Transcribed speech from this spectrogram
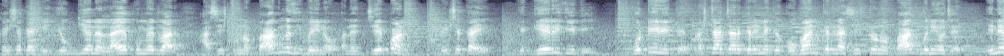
કહી શકાય કે યોગ્ય અને લાયક ઉમેદવાર આ સિસ્ટમનો ભાગ નથી બન્યો અને જે પણ કહી શકાય કે ગેરરીતિથી, ખોટી રીતે ભ્રષ્ટાચાર કરીને કે કૌભાંડ કરીને આ સિસ્ટમનો ભાગ બન્યો છે, એને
